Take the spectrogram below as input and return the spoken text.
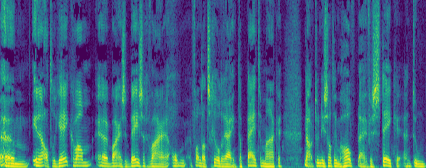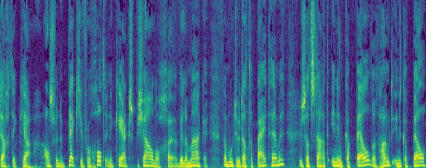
Um, in een atelier kwam uh, waar ze bezig waren om van dat schilderij een tapijt te maken. Nou, toen is dat in mijn hoofd blijven steken. En toen dacht ik, ja, als we een plekje voor God in de kerk speciaal nog uh, willen maken... dan moeten we dat tapijt hebben. Dus dat staat in een kapel, dat hangt in een kapel.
